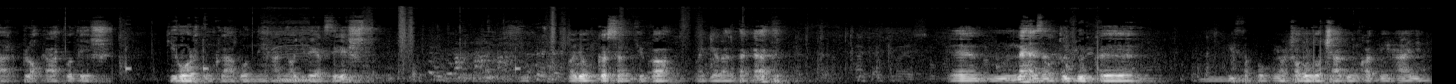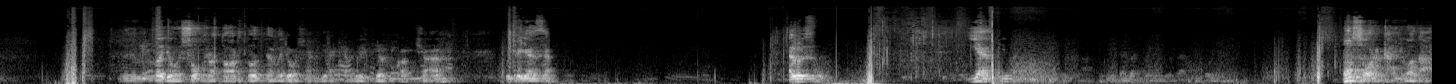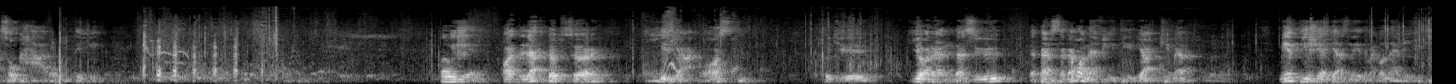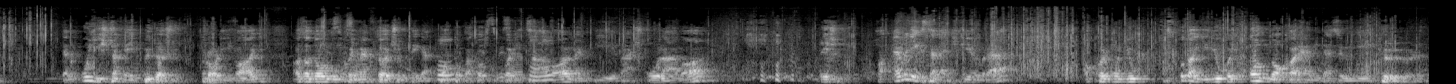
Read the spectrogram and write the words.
pár plakátot, és kihordtunk lábon néhány agyvérzést. Nagyon köszöntjük a megjelenteket. Nehezen tudjuk visszafogni a csalódottságunkat néhány nagyon sokra tartott, de nagyon semmire került film kapcsán. Úgyhogy ezzel. Először ilyen film boszorkányvadászok 3D. És a legtöbbször írják azt, hogy ki a rendező, de persze nem a nevét írják ki, mert miért is jegyeznéd meg a nevét? De úgyis csak egy büdös troli vagy, az a dolgunk, hogy megtöltsünk téged patogatott kukoricával, meg diétás kólával, és ha emlékszel egy filmre, akkor mondjuk azt odaírjuk, hogy annak a rendezőjétől.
